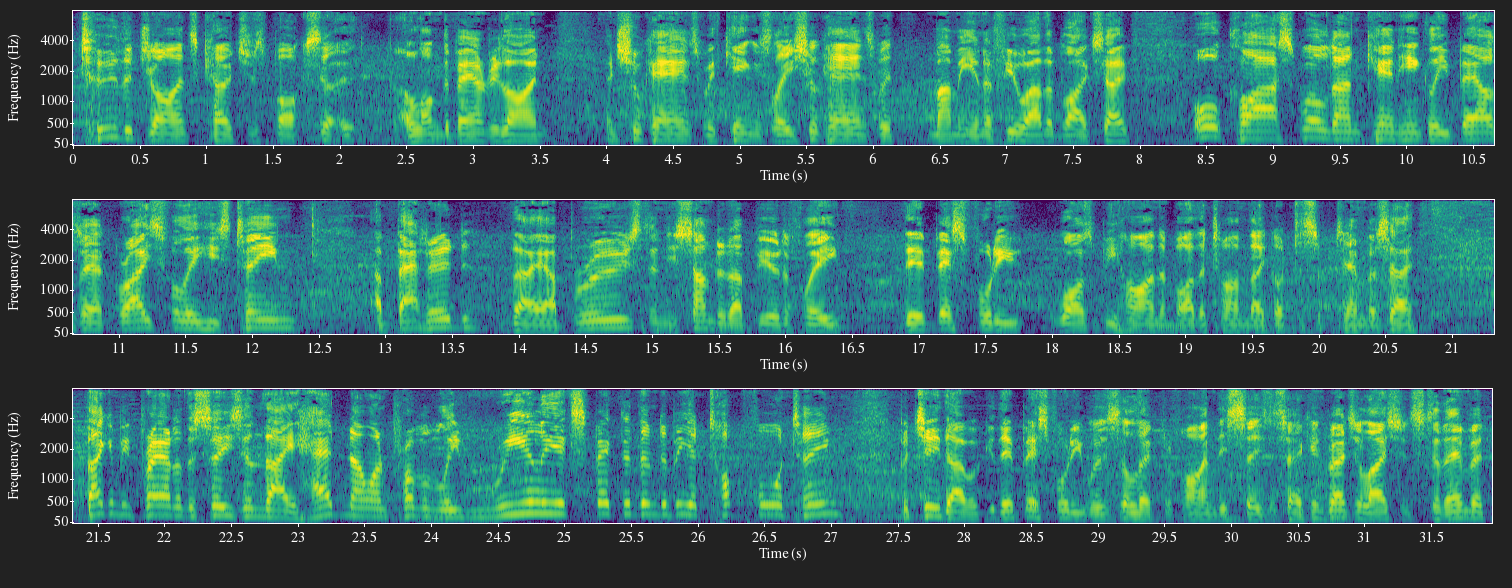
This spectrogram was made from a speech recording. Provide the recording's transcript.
to the Giants' coach's box uh, along the boundary line and shook hands with Kingsley, shook hands with Mummy and a few other blokes. So all class, well done, Ken Hinkley. Bows out gracefully. His team are battered, they are bruised, and you summed it up beautifully. Their best footy was behind them by the time they got to September. So they can be proud of the season they had. No one probably really expected them to be a top four team. But gee, they were, their best footy was electrifying this season. So congratulations to them. But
